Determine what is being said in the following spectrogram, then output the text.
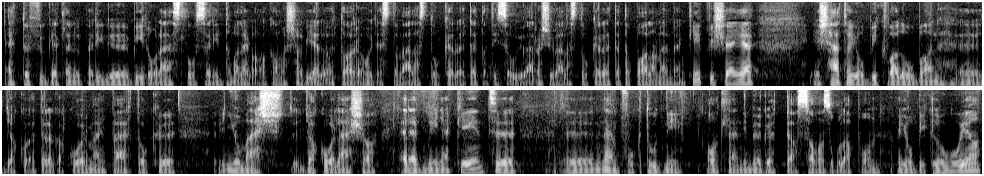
Ettől függetlenül pedig Bíró László szerintem a legalkalmasabb jelölt arra, hogy ezt a választókerületet, a Tiszaújvárosi választókerületet a parlamentben képviselje, és hát a Jobbik valóban gyakorlatilag a kormánypártok nyomás gyakorlása eredményeként nem fog tudni ott lenni mögötte a szavazólapon a Jobbik logója,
